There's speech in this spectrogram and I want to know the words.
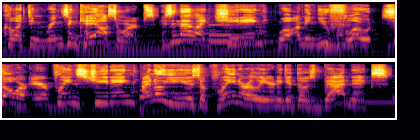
collecting rings and Chaos Orbs. Isn't that like cheating? Well, I mean, you float. So are airplanes cheating? I know you used a plane earlier to get those badniks.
